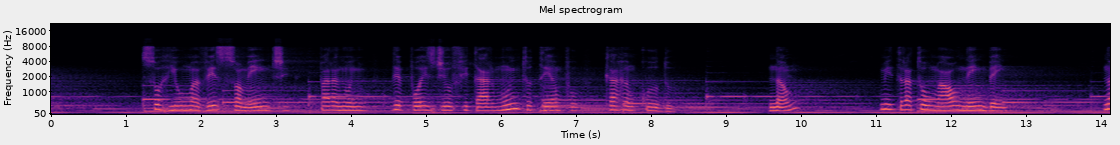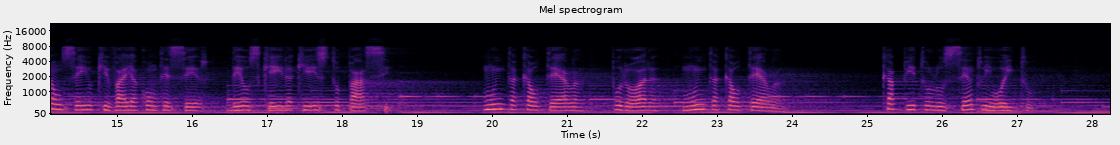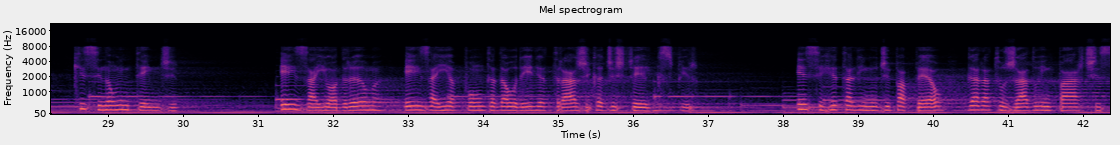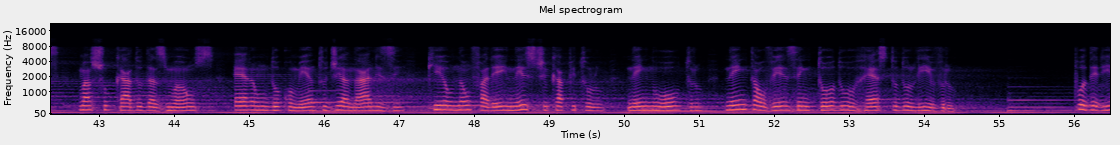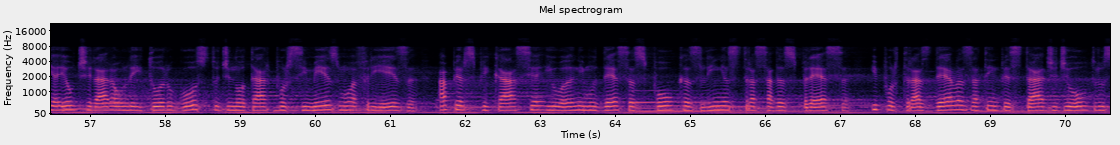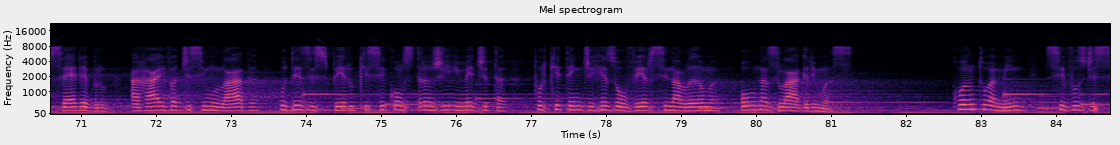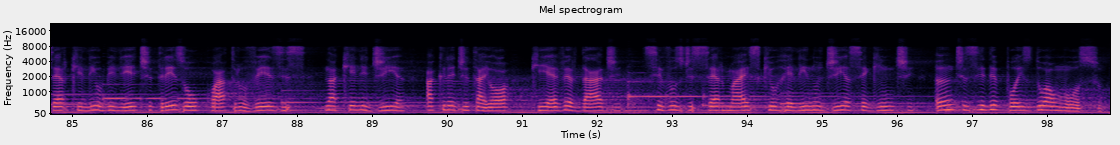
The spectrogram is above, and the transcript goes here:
Sorriu uma vez somente, para Nunho, depois de o fitar muito tempo, carrancudo. Não? Me tratou mal nem bem. Não sei o que vai acontecer, Deus queira que isto passe. Muita cautela, por hora, muita cautela. Capítulo 108 Que se não entende. Eis aí o drama, Eis aí a ponta da orelha trágica de Shakespeare. Esse retalhinho de papel, garatujado em partes, machucado das mãos, era um documento de análise, que eu não farei neste capítulo, nem no outro, nem talvez em todo o resto do livro. Poderia eu tirar ao leitor o gosto de notar por si mesmo a frieza, a perspicácia e o ânimo dessas poucas linhas traçadas pressa, e por trás delas a tempestade de outro cérebro, a raiva dissimulada, o desespero que se constrange e medita, porque tem de resolver-se na lama, ou nas lágrimas. Quanto a mim, se vos disser que li o bilhete três ou quatro vezes, naquele dia, acreditai-ó, que é verdade, se vos disser mais que o reli no dia seguinte, antes e depois do almoço.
